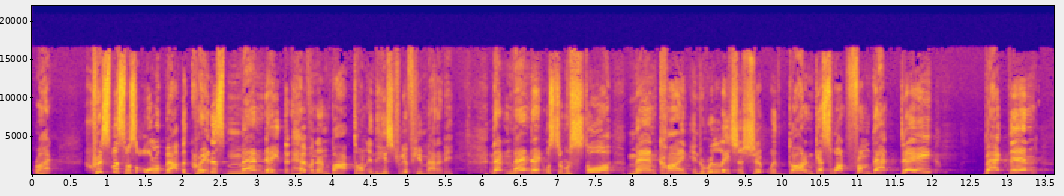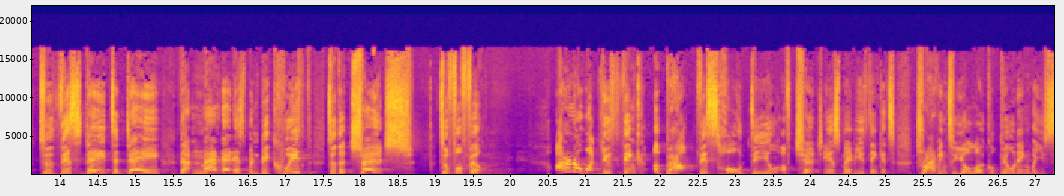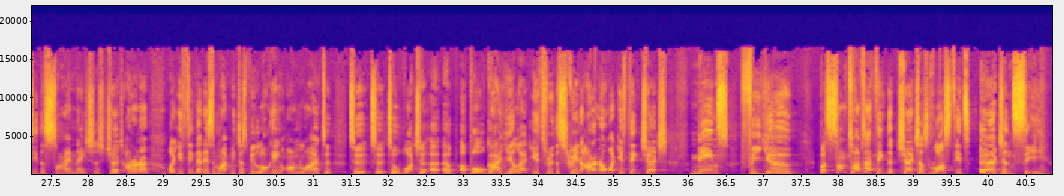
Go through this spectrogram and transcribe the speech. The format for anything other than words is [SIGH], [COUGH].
right? Christmas was all about the greatest mandate that heaven embarked on in the history of humanity. And that mandate was to restore mankind into relationship with God. And guess what? From that day, back then, to this day, today, that mandate has been bequeathed to the church to fulfill. I don't know what you think about this whole deal of church is. Maybe you think it's driving to your local building where you see the sign Nations Church. I don't know what you think that is. It might be just be logging online to, to, to, to watch a, a, a bald guy yell at you through the screen. I don't know what you think church means for you. But sometimes I think the church has lost its urgency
